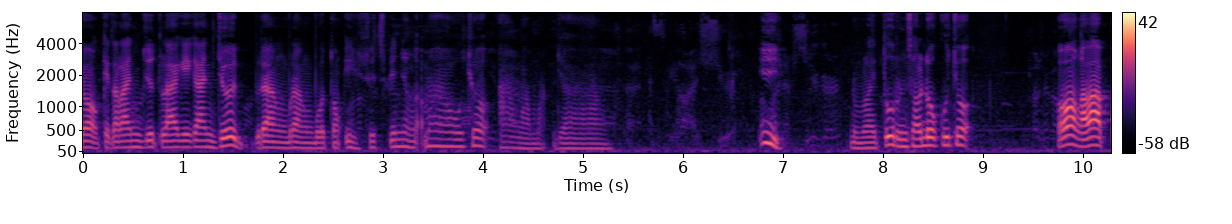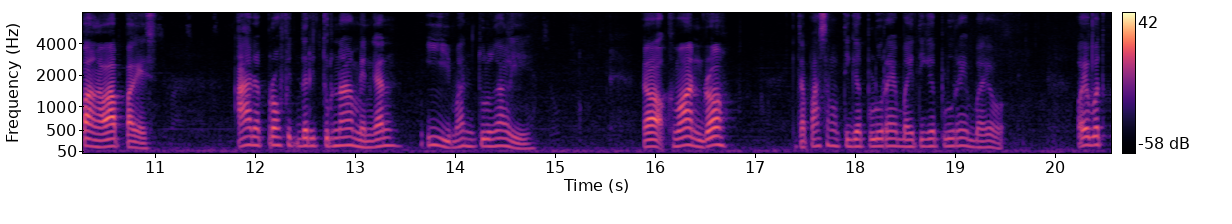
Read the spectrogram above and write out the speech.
Yuk kita lanjut lagi kan. Jud Brang brang botong. Ih switch spinnya nggak mau cok. Alamak jang. Ih Udah mulai turun saldoku cok. Oh nggak apa-apa nggak apa-apa guys. Ada profit dari turnamen kan? Ih mantul kali. Yuk come on bro. Kita pasang 30 reba 30 reba yuk. Oh ya buat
